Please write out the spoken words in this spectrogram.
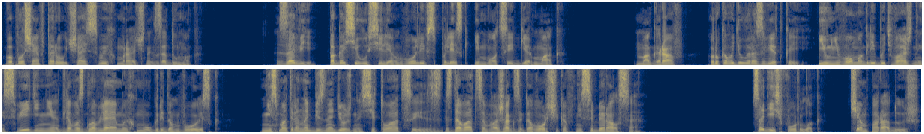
воплощая вторую часть своих мрачных задумок. «Зови», — погасил усилием воли всплеск эмоций Гермак. Маграф руководил разведкой, и у него могли быть важные сведения для возглавляемых Мугридом войск. Несмотря на безнадежность ситуации, сдаваться вожак заговорщиков не собирался. «Садись, фурлок. Чем порадуешь?»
